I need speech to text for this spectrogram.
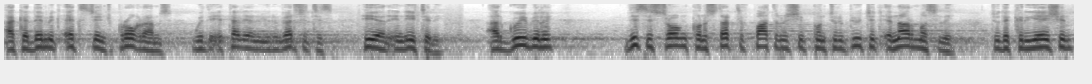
academic exchange programs with the Italian universities here in Italy. Arguably, this strong constructive partnership contributed enormously to the creation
